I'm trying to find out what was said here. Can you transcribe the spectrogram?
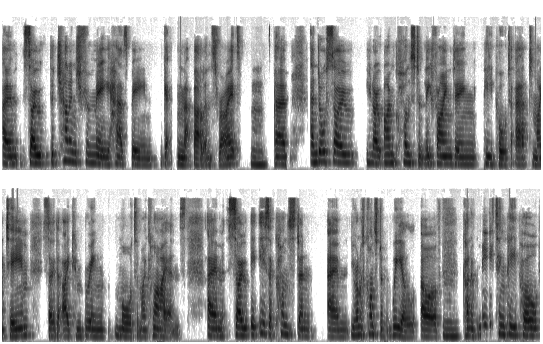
um, so the challenge for me has been getting that balance right mm. um, and also you know, I'm constantly finding people to add to my team so that I can bring more to my clients. Um, so it is a constant um, you're on a constant wheel of mm. kind of meeting people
